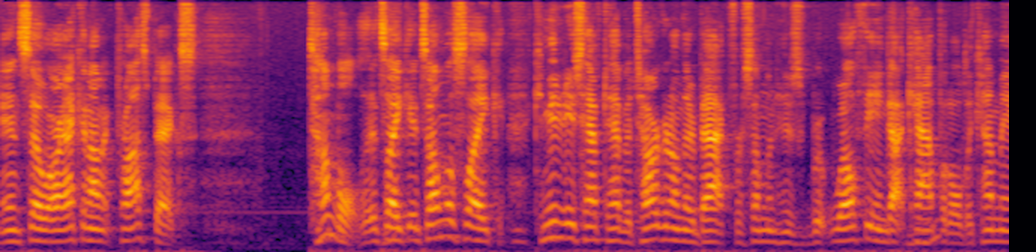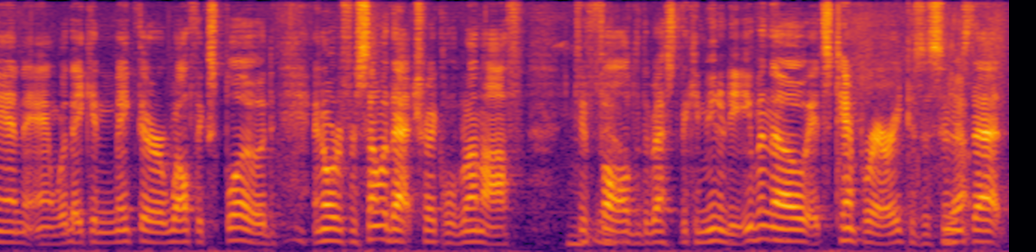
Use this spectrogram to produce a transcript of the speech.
And so our economic prospects tumble. It's like it's almost like communities have to have a target on their back for someone who's wealthy and got mm-hmm. capital to come in and where they can make their wealth explode in order for some of that trickle runoff to mm-hmm. fall to the rest of the community, even though it's temporary. Because as soon as that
